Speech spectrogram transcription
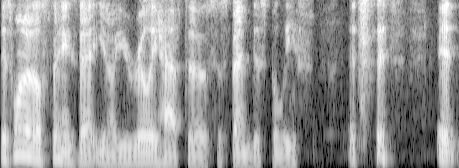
it's one of those things that you know you really have to suspend disbelief. It's it's it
